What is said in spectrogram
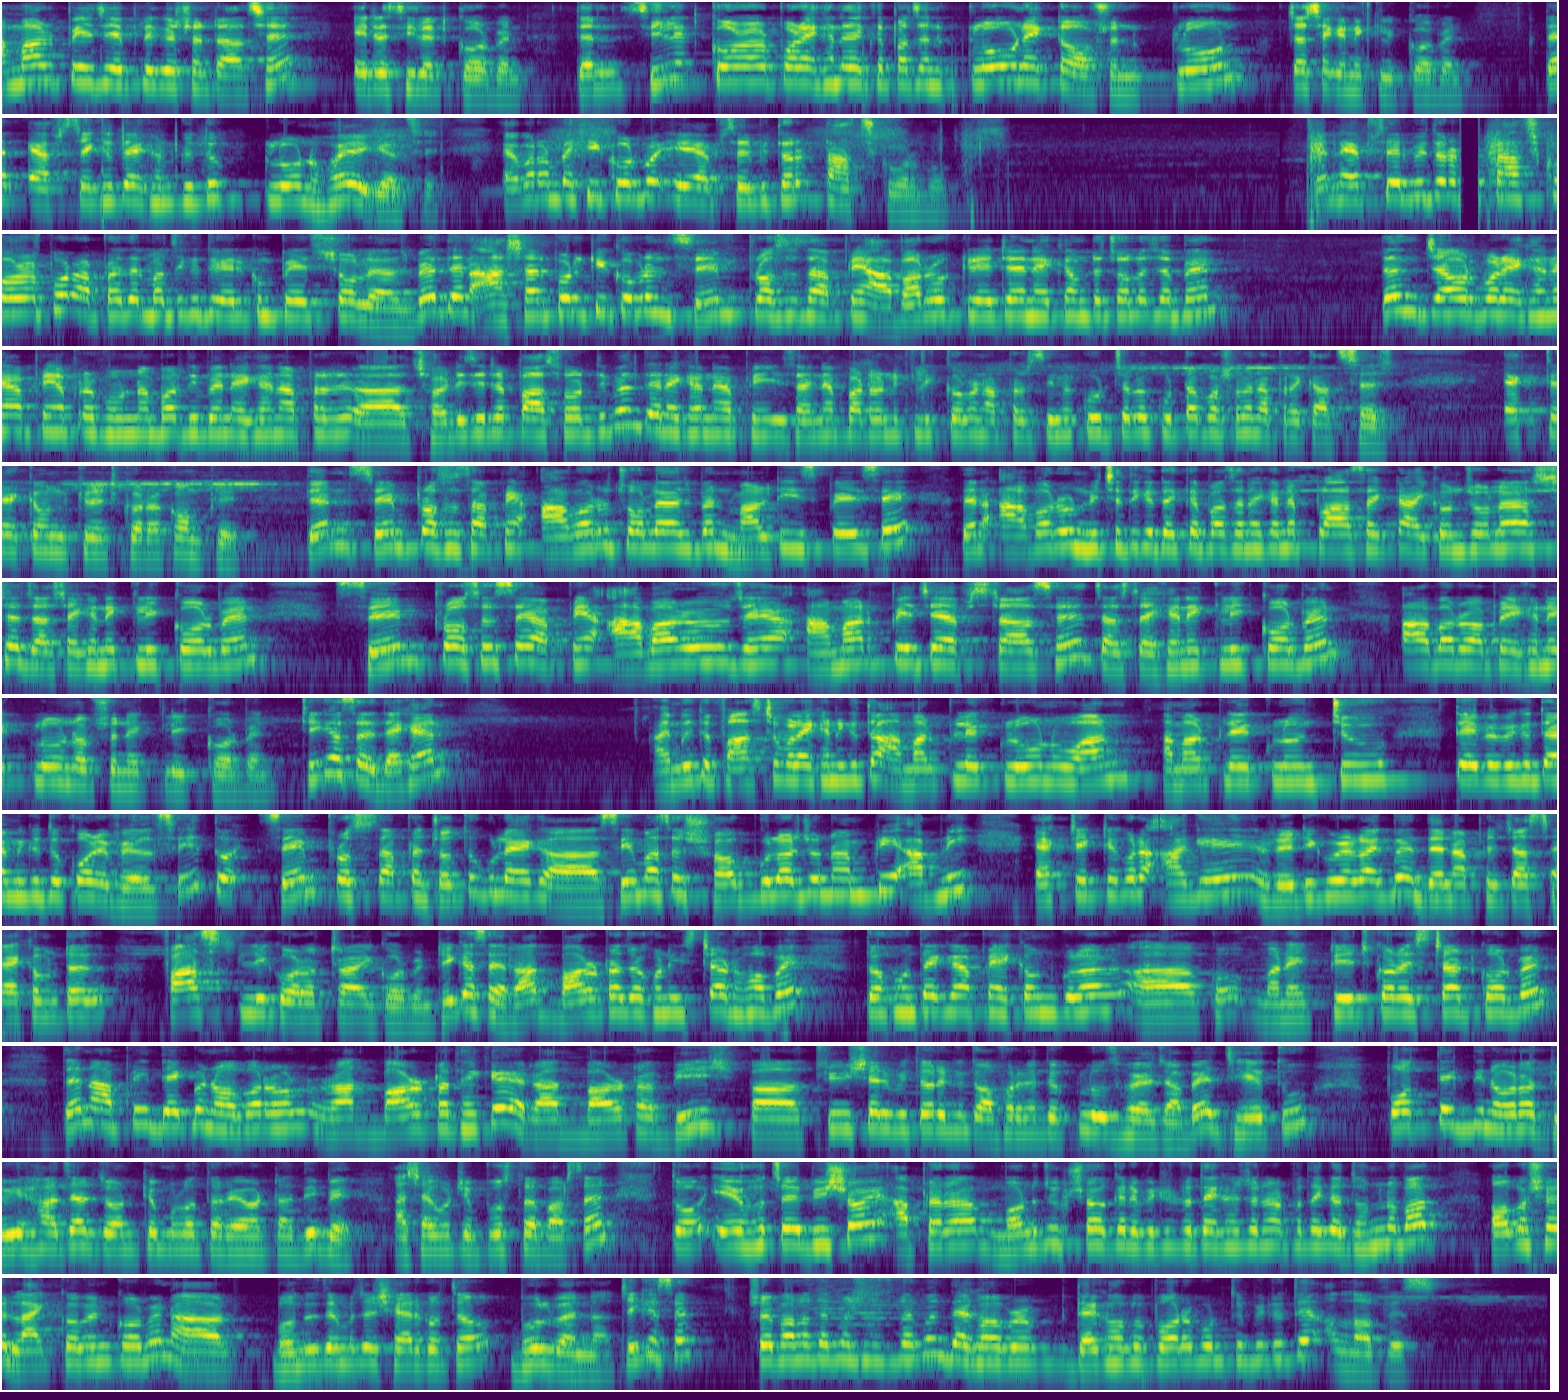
আমার পেজ অ্যাপ্লিকেশনটা আছে। এটা সিলেক্ট করবেন। দেন সিলেক্ট করার পর এখানে দেখতে পাচ্ছেন ক্লোন একটা অপশন ক্লোন জাস্ট এখানে ক্লিক করবেন। দেন অ্যাপসটা কিন্তু এখন কিন্তু ক্লোন হয়ে গেছে। এবার আমরা কি করব? এই অ্যাপসের ভিতরে টাচ করব। দেন অ্যাপসের ভিতরে টাচ করার পর আপনাদের মাঝে কিন্তু এরকম পেজ চলে আসবে। দেন আসার পর কি করবেন? সেম প্রসেসে আপনি আবারও ক্রিয়েট অ্যান অ্যাকাউন্টে চলে যাবেন। দেন যাওয়ার পর এখানে আপনি আপনার ফোন নাম্বার দিবেন, এখানে আপনার ছয় ডিজিটের পাসওয়ার্ড দিবেন। দেন এখানে আপনি সাইন আপ বাটনে ক্লিক করবেন, আপনার সিমে কোড যাবে কোডটা বসাবেন, আপনার কাজ শেষ। একটা অ্যাকাউন্ট ক্রিয়েট করা কমপ্লিট দেন সেম প্রসেস আপনি আবারও চলে আসবেন মাল্টি স্পেসে দেন আবারও নিচে দিকে দেখতে পাচ্ছেন এখানে প্লাস একটা আইকন চলে আসছে জাস্ট এখানে ক্লিক করবেন। সেম প্রসেসে আপনি আবারও যে আমার পেজে অ্যাপসটা আছে জাস্ট এখানে ক্লিক করবেন। আবারও আপনি এখানে ক্লোন অপশনে ক্লিক করবেন। ঠিক আছে? দেখেন? আমি কিন্তু ফার্স্ট অফ অল এখানে কিন্তু আমার প্লে ক্লোন ওয়ান আমার প্লে ক্লোন টু তো এইভাবে কিন্তু আমি কিন্তু করে ফেলছি। তো সেম প্রসেস আপনার যতগুলো সেম আছে সবগুলোর জন্য আপনি আপনি একটা একটা করে আগে রেডি করে রাখবেন দেন আপনি জাস্ট অ্যাকাউন্টটা ফাস্টলি করা ট্রাই করবেন, ঠিক আছে? রাত বারোটা যখন স্টার্ট হবে, তখন থেকে আপনি অ্যাকাউন্টগুলো মানে ক্রিয়েট করা স্টার্ট করবেন। দেন আপনি দেখবেন ওভারঅল রাত বারোটা থেকে রাত বারোটা বিশ বা ত্রিশের ভিতরে কিন্তু অফার কিন্তু ক্লোজ হয়ে যাবে। যেহেতু প্রত্যেক দিন ওরা দুই হাজার জনকে মূলত রেওয়ার্ডটা দিবে। আশা করছি বুঝতে পারছেন। তো এ হচ্ছে বিষয়। আপনারা মনোযোগ সহকারে ভিডিওটা দেখার জন্য আপনাদেরকে ধন্যবাদ। অবশ্যই লাইক কমেন্ট করবেন আর বন্ধুদের মধ্যে শেয়ার করতে ভুলবেন না। ঠিক আছে? সবাই ভালো থাকবেন, সুস্থ থাকবেন। দেখা হবে দেখা হবে পরবর্তী ভিডিওতে। আল্লাহ হাফিজ।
